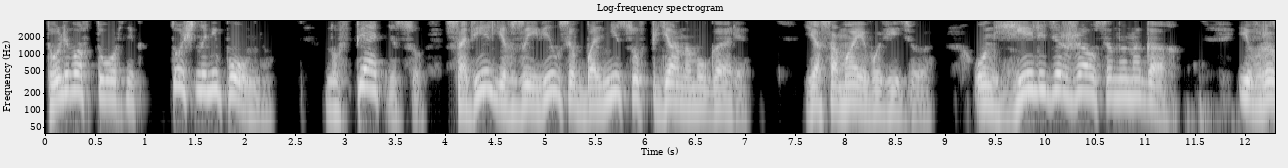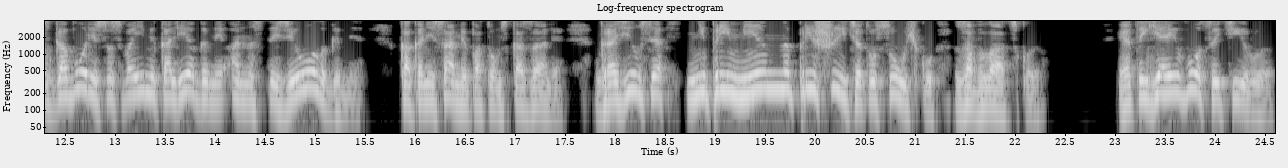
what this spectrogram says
то ли во вторник, точно не помню. Но в пятницу Савельев заявился в больницу в пьяном угаре. Я сама его видела. Он еле держался на ногах. И в разговоре со своими коллегами-анестезиологами, как они сами потом сказали, грозился непременно пришить эту сучку за Владскую. Это я его цитирую,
